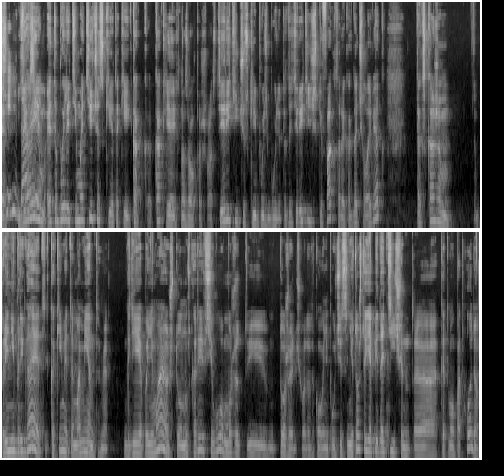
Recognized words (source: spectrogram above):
значение я даже... им, это были тематические такие, как, как я их назвал в прошлый раз, теоретические пусть будет. Это теоретические факторы, когда человек, так скажем, пренебрегает какими-то моментами, где я понимаю, что, ну, скорее всего, может и тоже чего-то такого не получиться. Не то, что я педантичен э, к этому подходу,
